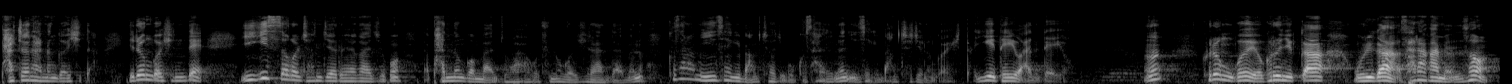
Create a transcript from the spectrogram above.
발전하는 것이다. 이런 것인데 이기성을 전제로 해가지고 받는 것만 좋아하고 주는 것이라 한다면 그 사람의 인생이 망쳐지고 그 사회는 인생이 망쳐지는 것이다. 이해돼요? 안 돼요? 어? 그런 거예요. 그러니까 우리가 살아가면서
